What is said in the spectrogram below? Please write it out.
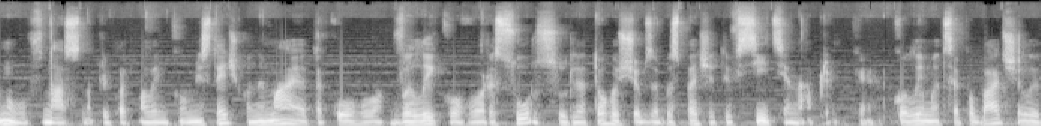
ну в нас, наприклад, маленькому містечку, не має такого великого ресурсу для того, щоб забезпечити всі ці напрямки. Коли ми це побачили,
